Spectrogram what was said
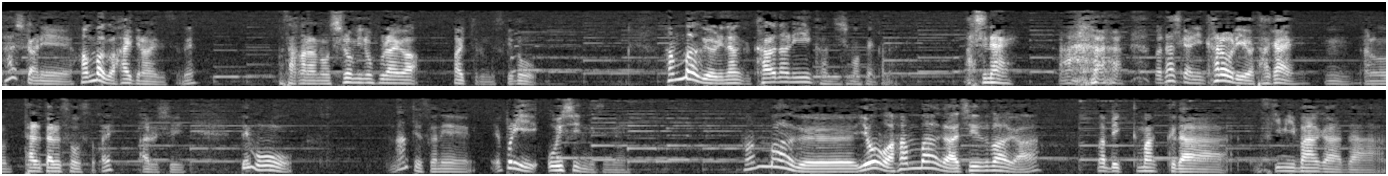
確かに、ハンバーガー入ってないですよね。魚の白身のフライが入ってるんですけど、ハンバーグよりなんか体にいい感じしませんかねあ、しない。あーまあ確かにカロリーは高い。うん。あの、タルタルソースとかね、あるし。でも、なんていうんですかね、やっぱり美味しいんですよね。ハンバーグ、要はハンバーガー、チーズバーガー？まあ、ビッグマックだ、月見バーガーだ。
